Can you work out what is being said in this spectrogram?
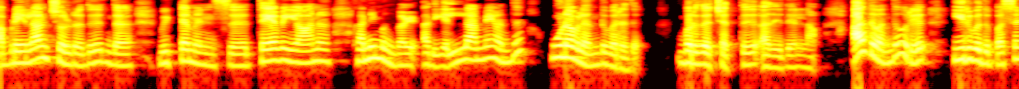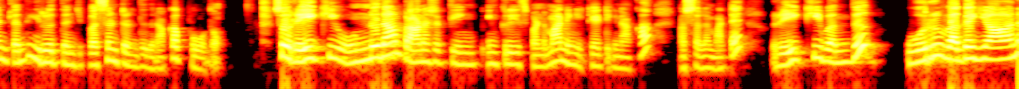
அப்படின்லாம் சொல்றது இந்த விட்டமின்ஸு தேவையான கனிமங்கள் அது எல்லாமே வந்து உணவுலேருந்து வருது. புரதச்சத்து அது இதெல்லாம். அது வந்து ஒரு இருபது பர்சன்ட்லேருந்து இருபத்தஞ்சு பர்சன்ட் இருந்ததுனாக்கா போதும். ஸோ ரெய்கி ஒன்று தான் பிராணசக்தி இன்க்ரீஸ் பண்ணுமா? நீங்கள் கேட்டிங்கனாக்கா நான் சொல்ல மாட்டேன். ரெய்கி வந்து ஒரு வகையான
